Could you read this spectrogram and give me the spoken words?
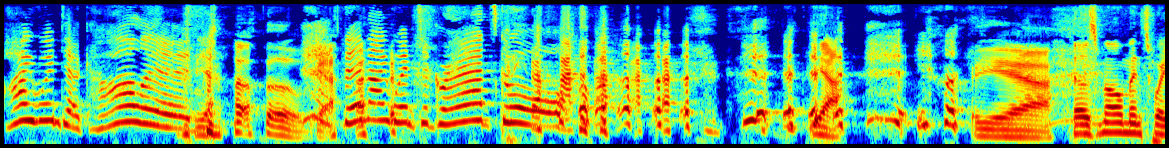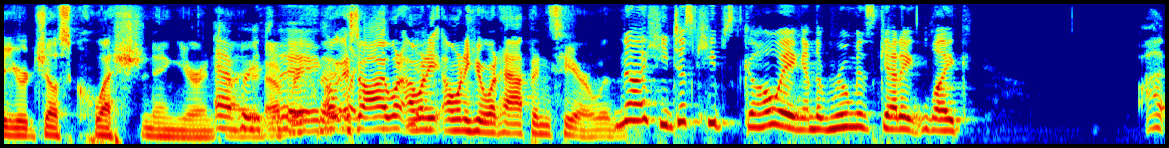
i went to college oh, God. then I went to grad school. Yeah. Yeah. Those moments where you're just questioning your entire Everything. Everything. Okay, so I want I want to I want to hear what happens here with no, he just keeps going, and the room is getting like. I,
